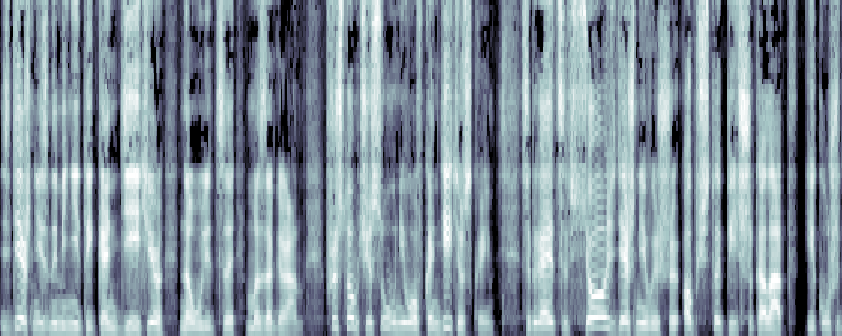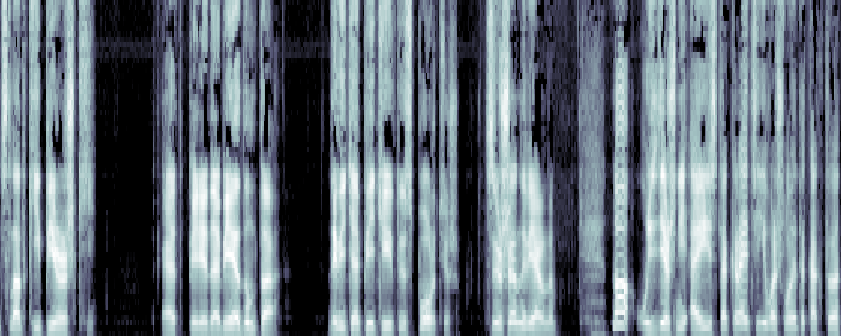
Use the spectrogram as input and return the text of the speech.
Здешний знаменитый кондитер на улице Мазагран. В шестом часу у него в кондитерской собирается все здешнее высшее общество пить шоколад и кушать сладкие пирожки. — Это перед обедом-то? Да ведь аппетит испортишь. — Совершенно верно. Но у здешней аристократии вошло это как-то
